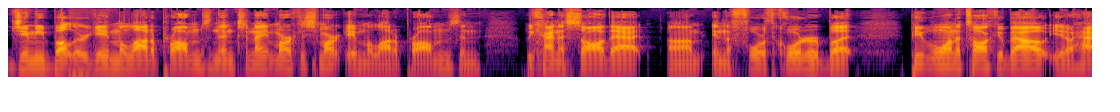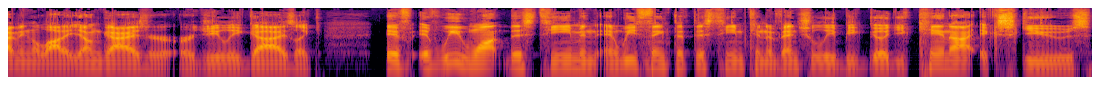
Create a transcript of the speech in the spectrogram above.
Jimmy Butler gave him a lot of problems, and then tonight Marcus Smart gave him a lot of problems, and we kind of saw that um, in the fourth quarter. But people want to talk about you know having a lot of young guys or, or G League guys. Like if if we want this team and, and we think that this team can eventually be good, you cannot excuse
